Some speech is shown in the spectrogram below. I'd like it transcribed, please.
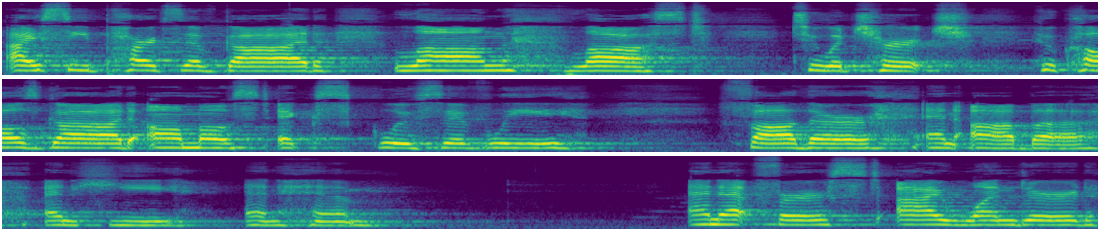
I see parts of God long lost to a church who calls God almost exclusively Father and Abba and he and him. And at first I wondered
